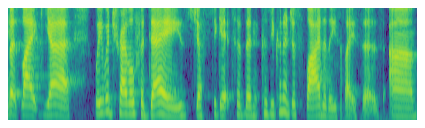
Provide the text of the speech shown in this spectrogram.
But like, yeah, we would travel for days just to get to the, because you couldn't just fly to these places. Um,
